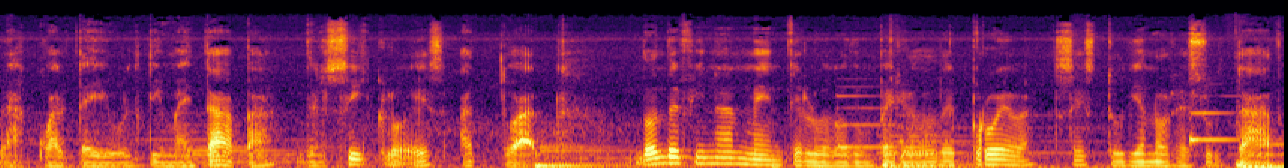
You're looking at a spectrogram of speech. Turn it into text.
La cuarta y última etapa del ciclo es actual, donde finalmente luego de un periodo de prueba se estudian los resultados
